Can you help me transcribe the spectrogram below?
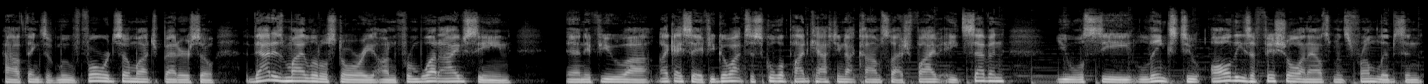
how things have moved forward so much better. So that is my little story on from what I've seen. And if you, uh, like I say, if you go out to schoolofpodcasting.com slash 587, you will see links to all these official announcements from Libsyn,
